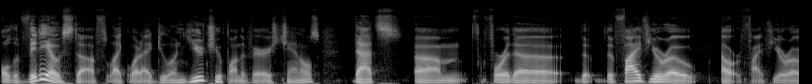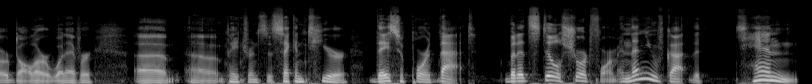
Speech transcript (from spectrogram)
all the video stuff, like what I do on YouTube on the various channels, that's um, for the, the the five euro or five euro or dollar or whatever uh, uh, patrons, the second tier, they support that, but it's still short form. And then you've got the 10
